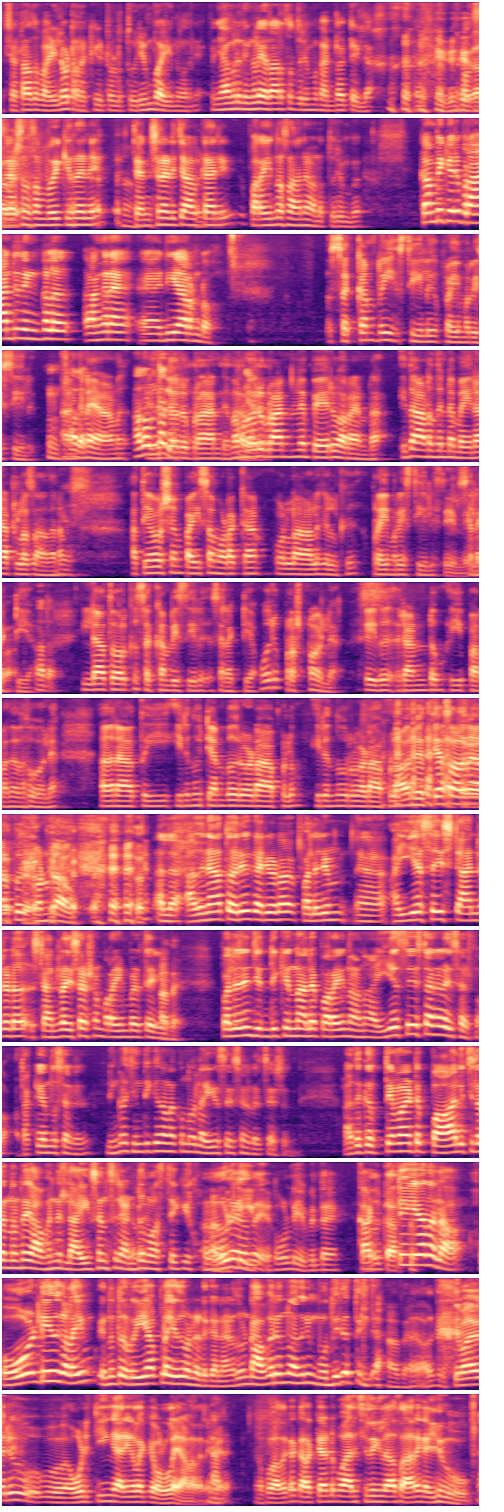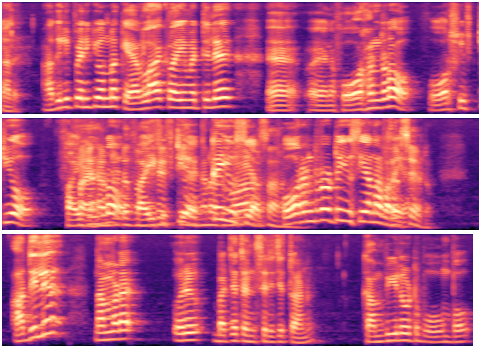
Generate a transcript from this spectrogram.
ചേട്ടാ അത് വഴിയിലോട്ട് ഇറക്കിയിട്ടുള്ളൂ തുരുമ്പായി എന്ന് പറഞ്ഞു. ഞാൻ പറഞ്ഞു നിങ്ങൾ യഥാർത്ഥ തുരുമ്പ് കണ്ടിട്ടില്ല. ഓക്സിഡേഷൻ സംഭവിക്കുന്നതിന് ടെൻഷൻ അടിച്ച ആൾക്കാർ പറയുന്ന സാധനമാണ് തുരുമ്പ്. കമ്പിക്ക് ഒരു ബ്രാൻഡ് നിങ്ങൾ അങ്ങനെ ഇത് ചെയ്യാറുണ്ടോ? Secondary steel primary steel. അങ്ങനെയാണ് ഒരു ബ്രാൻഡ്. നമ്മളൊരു ബ്രാൻഡിന്റെ പേര് പറയണ്ട. ഇതാണ് ഇതിന്റെ മെയിൻ ആയിട്ടുള്ള സാധനം അത്യാവശ്യം പൈസ മുടക്കാൻ ഉള്ള ആളുകൾക്ക് പ്രൈമറി സ്റ്റീൽ സെലക്ട് ചെയ്യാം. ഇല്ലാത്തവർക്ക് സെക്കൻഡറി സ്റ്റീൽ സെലക്ട് ചെയ്യാം. ഒരു പ്രശ്നമില്ല ഇത് രണ്ടും ഈ പറഞ്ഞതുപോലെ അതിനകത്ത് ഈ ഇരുന്നൂറ്റി അൻപത് രൂപയുടെ ആപ്പിളും ഇരുന്നൂറ് രൂപയുടെ ആപ്പിളും ആ ഒരു വ്യത്യാസം അതിനകത്ത് ഉണ്ടാവും. അല്ല അതിനകത്ത് ഒരു കാര്യയുടെ പലരും I S I standard standardisation പറയുമ്പോഴത്തേക്ക് അതെ. പലരും ചിന്തിക്കുന്ന അല്ലെ പറയുന്നതാണ് ഐ എസ് ഐ സ്റ്റാൻഡർഡൈസേഷൻ. അതൊക്കെ എന്ത് സ്റ്റാൻഡേർഡ് നിങ്ങൾ ചിന്തിക്കുന്ന നടക്കുന്നില്ല ഐ എസ് ഐ സ്റ്റാൻഡർഡൈസേഷൻ. അത് കൃത്യമായിട്ട് പാലിച്ചില്ലെന്നുണ്ടെങ്കിൽ അവന്റെ ലൈസൻസ് രണ്ട് മാസത്തേക്ക് ഹോൾഡ് ചെയ്യും. ഹോൾഡ് ചെയ്യും. പിന്നെ കട്ട് ചെയ്യാന്നല്ല ഹോൾഡ് ചെയ്ത് കളയും എന്നിട്ട് റീഅപ്ലൈ ചെയ്തുകൊണ്ട് എടുക്കാനാണ് അതുകൊണ്ട് അവരൊന്നും അതിന് മുതിരത്തില്ല. അതെ അത് കൃത്യമായ ഒരു ഓഡിറ്റിങ് കാര്യങ്ങളൊക്കെ ഉള്ളതാണ് അതിന് അപ്പോൾ അതൊക്കെ കറക്റ്റായിട്ട് പാലിച്ചില്ലെങ്കിൽ ആ സാധനം കയ്യിൽ പോകും. അതെ. അതിലിപ്പോൾ എനിക്ക് തോന്നുന്നു കേരള ക്ലൈമറ്റിൽ ഫോർ ഹൺഡ്രഡോ ഫോർ ഫിഫ്റ്റിയോ ഫൈവ് ഹൺഡ്രഡോ ഫൈവ് ഫിഫ്റ്റിയോ ഒക്കെ യൂസ് ചെയ്യാം. ഫോർ ഹൺഡ്രഡ് തൊട്ട് യൂസ് ചെയ്യാന്നാ പറയുന്നത് അതിൽ അതിൽ നമ്മുടെ ഒരു ബഡ്ജറ്റ് അനുസരിച്ചിട്ടാണ് കമ്പിയിലോട്ട് പോകുമ്പോൾ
